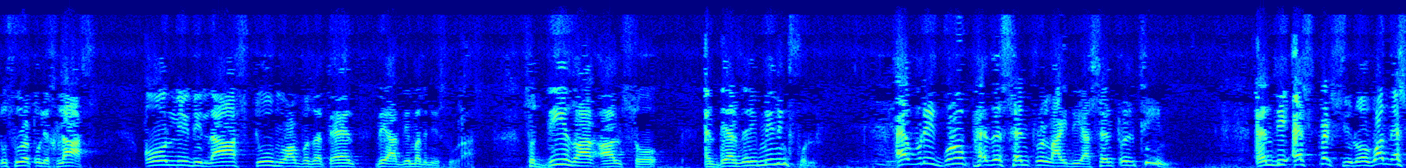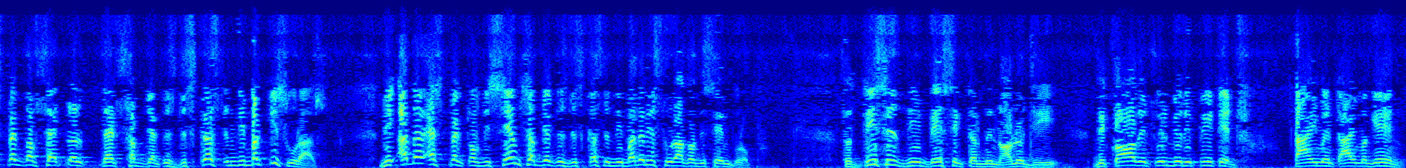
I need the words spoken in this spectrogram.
to Surah Al-Ikhlas. Only the last two Mu'awwazatain, they are the Madani surahs. So these are also, and they are very meaningful. Every group has a central idea, central theme. And the aspects, you know, one aspect of central, that subject is discussed in the Makki Surahs. The other aspect of the same subject is discussed in the Madani Surahs of the same group. So this is the basic terminology because it will be repeated time and time again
